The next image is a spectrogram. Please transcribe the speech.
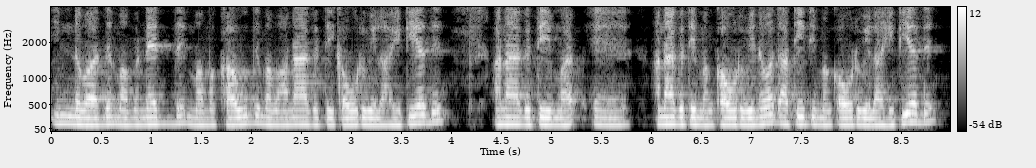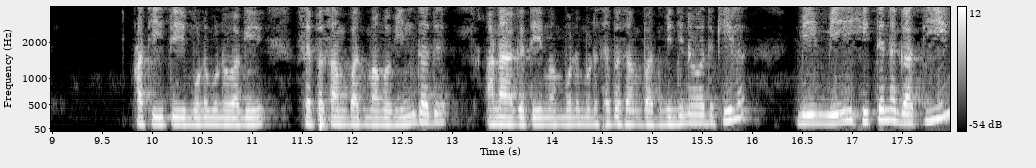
ඉන්නවද මම නැද්ද මම කවුද මම අනාගතේ කවුරු වෙලා හිටියද? අනාගතේ අනාගතේ මං කවුරු වෙනවද? අතීතේ මං කවුරු වෙලා හිටියද? අතීතේ මොන මොන වගේ සැප සම්පත් මම වින්දද? අනාගතේ මම මොන මොන සැප සම්පත් විඳිනවද කියලා මේ මේ හිතන ගතියෙන්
